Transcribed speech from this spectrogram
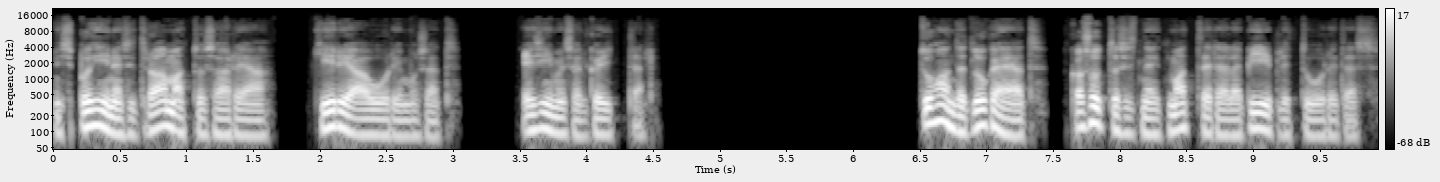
mis põhinesid raamatusarja Kirjauurimused esimesel köitel. tuhanded lugejad kasutasid neid materjale piiblit uurides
